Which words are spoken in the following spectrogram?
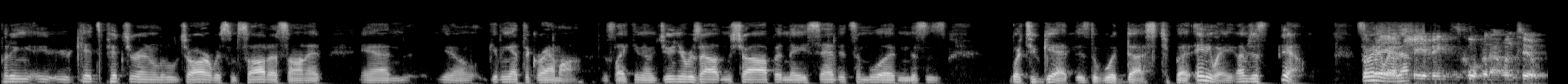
putting your kid's picture in a little jar with some sawdust on it and you know giving it to grandma. It's like you know Junior was out in the shop and they sanded some wood and this is what you get is the wood dust. But anyway, I'm just you know. So anyway, that's shavings is cool for that one too.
